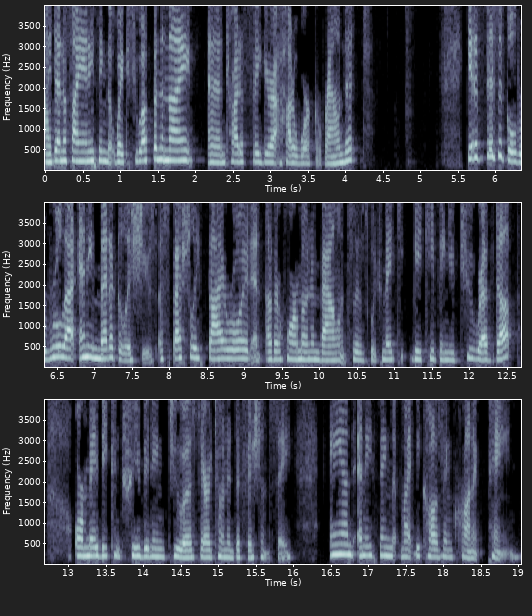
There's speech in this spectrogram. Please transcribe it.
Identify anything that wakes you up in the night and try to figure out how to work around it. Get a physical to rule out any medical issues especially thyroid and other hormone imbalances which may be keeping you too revved up or may be contributing to a serotonin deficiency and anything that might be causing chronic pain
